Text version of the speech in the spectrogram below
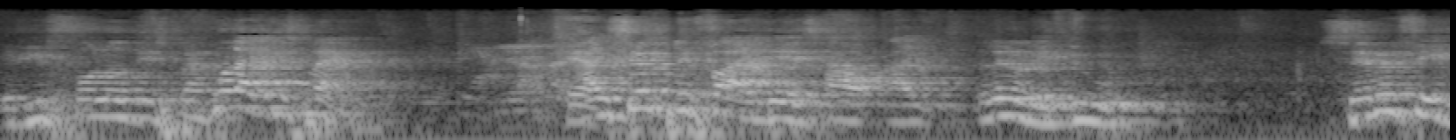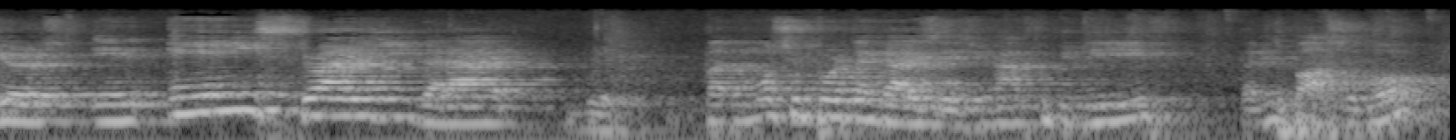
If you follow this plan, who like this plan? I simplify this how I literally do seven figures in any strategy that I do. But the most important, guys, is you have to believe that it's possible.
